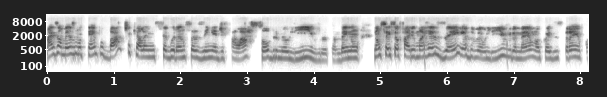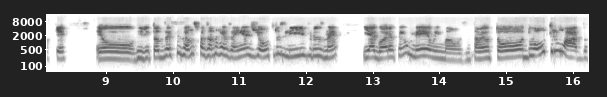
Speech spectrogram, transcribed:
mas ao mesmo tempo bate aquela insegurançazinha de falar sobre o meu livro também. Não, não sei se eu faria uma resenha do meu livro, né? Uma coisa estranha, porque eu vivi todos esses anos fazendo resenhas de outros livros, né? e agora eu tenho o meu em mãos. Então eu tô do outro lado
